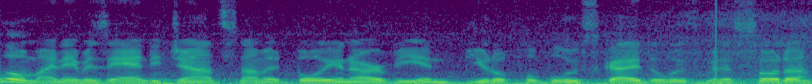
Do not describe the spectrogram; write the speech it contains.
Hello, my name is Andy Johnson. I'm at Bullyan RV in beautiful blue sky Duluth, Minnesota.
